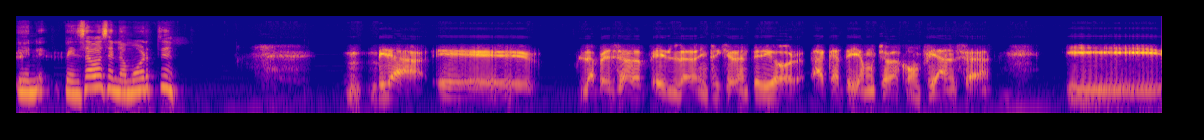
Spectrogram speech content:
En- ¿Pensabas en la muerte? Mirá, eh, la pensaba en la infección anterior. Acá tenía mucha más confianza y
